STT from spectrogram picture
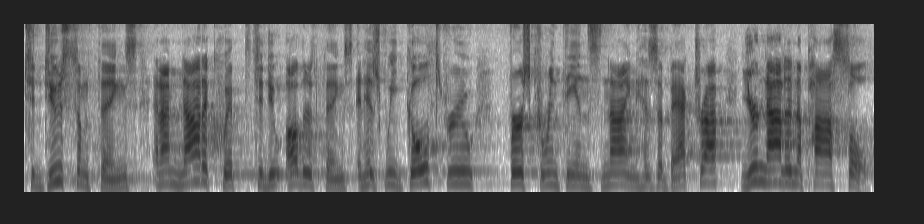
to do some things, and I'm not equipped to do other things. And as we go through 1 Corinthians 9 as a backdrop, you're not an apostle.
